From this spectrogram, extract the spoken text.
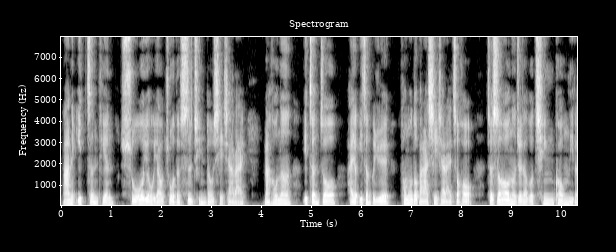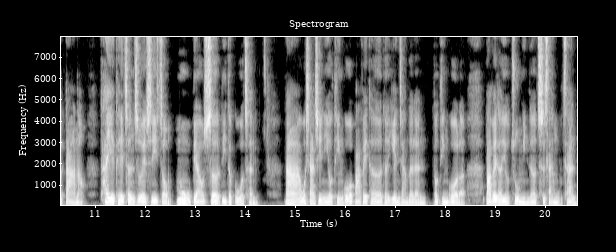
把你一整天所有要做的事情都写下来，然后呢，一整周还有一整个月，通通都把它写下来之后，这时候呢，就叫做清空你的大脑，它也可以称之为是一种目标设立的过程。那我相信你有听过巴菲特的演讲的人都听过了，巴菲特有著名的慈善午餐，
